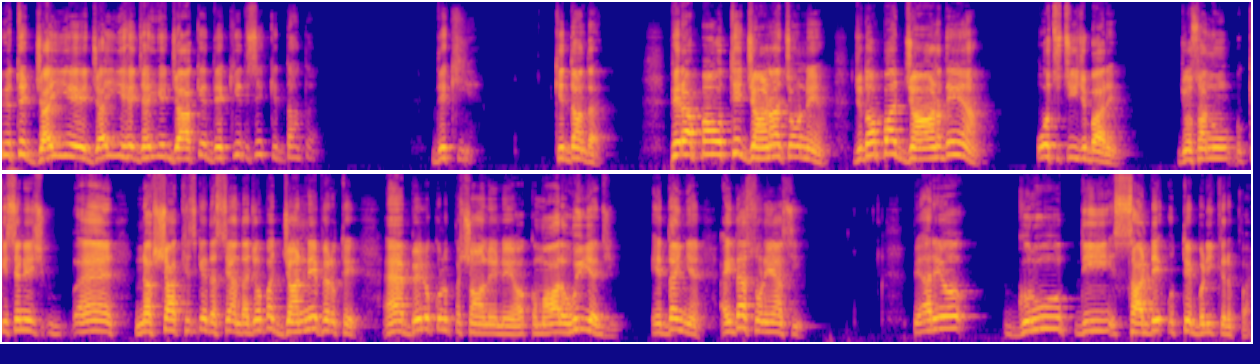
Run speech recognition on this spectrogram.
ਵੀ ਉੱਥੇ ਜਾਈਏ ਜਾਈਏ ਜਾਈਏ, ਜਾ ਕੇ ਦੇਖੀਏ ਤੁਸੀਂ ਕਿੱਦਾਂ ਦਾ ਦੇਖੀਏ। ਕਿੱਦਾਂ ਦਾ ਫਿਰ ਆਪਾਂ ਉੱਥੇ ਜਾਣਾ ਚਾਹੁੰਦੇ ਆ ਜਦੋਂ ਆਪਾਂ ਜਾਣਦੇ ਆ ਉਸ ਚੀਜ਼ ਬਾਰੇ, ਜੋ ਸਾਨੂੰ ਕਿਸੇ ਨੇ ਐ ਨਕਸ਼ਾ ਖਿੱਚ ਕੇ ਦੱਸਿਆ ਹੁੰਦਾ, ਜੋ ਆਪਾਂ ਜਾਣੇ ਫਿਰ ਉੱਥੇ, ਐ ਬਿਲਕੁਲ ਪਛਾਣ ਲੈਨੇ ਆ ਕਮਾਲ ਉਹੀ ਹੈ ਜੀ ਇਦਾਂ ਹੀ ਹੈ। ਐਦਾਂ ਸੁਣਿਆ ਸੀ। ਪਿਆਰਿਓ, ਗੁਰੂ ਦੀ ਸਾਡੇ ਉੱਤੇ ਬੜੀ ਕਿਰਪਾ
